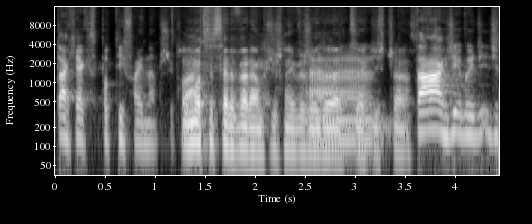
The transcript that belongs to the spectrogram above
tak jak Spotify na przykład. Mocy serwera musisz najwyżej dodać co jakiś E, czas. Tak, gdzie, gdzie,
